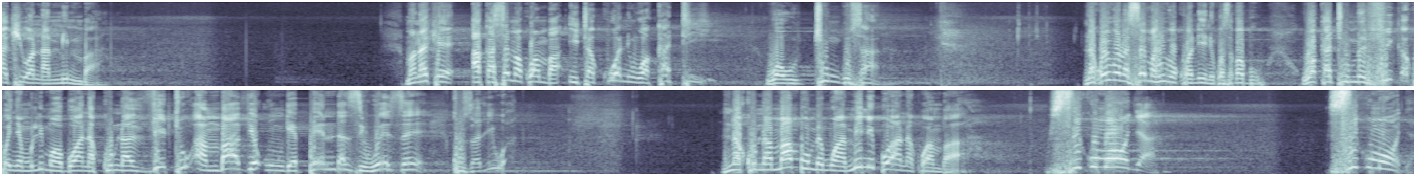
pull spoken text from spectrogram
akiwa na mimba. Manake akasema kwamba itakuwa ni wakati wa uchungu sana. Na kwa hivyo nasema hivyo kwa nini? Kwa sababu wakati umefika kwenye mlima wa Bwana, kuna vitu ambavyo ungependa ziweze kuzaliwa, na kuna mambo umemwamini Bwana kwamba siku moja, siku moja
